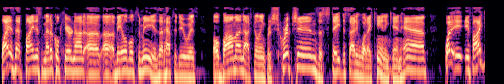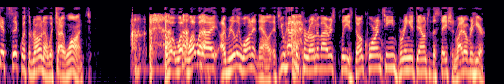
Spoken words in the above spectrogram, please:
why is that finest medical care not uh, uh, available to me? Does that have to do with Obama not filling prescriptions, the state deciding what I can and can't have? What if I get sick with the Rona, which I want? what, what, what would I? I really want it now. If you have the coronavirus, please don't quarantine. Bring it down to the station right over here.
